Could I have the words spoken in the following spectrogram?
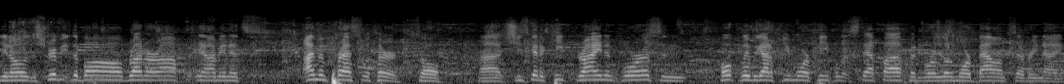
you know, distribute the ball, run her off. You know, I mean, it's, I'm impressed with her. So uh, she's going to keep grinding for us, and hopefully we got a few more people that step up, and we're a little more balanced every night.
